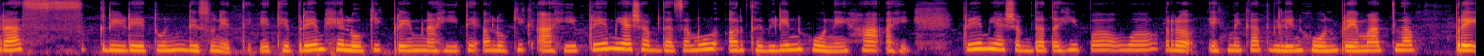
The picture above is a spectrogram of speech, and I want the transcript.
रासक्रीडेतून दिसून येते. येथे प्रेम हे लौकिक प्रेम नाही ते अलौकिक आहे. प्रेम या शब्दाचा मूळ अर्थ विलीन होणे हा आहे. प्रेम या शब्दातही प व र एकमेकात विलीन होऊन प्रेमातला प्रे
